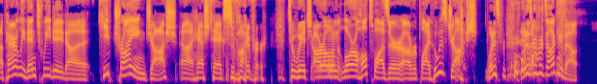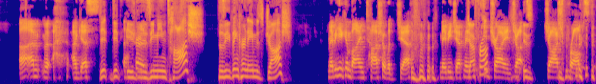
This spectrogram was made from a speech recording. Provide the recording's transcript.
apparently then tweeted, uh, keep trying, Josh, uh, hashtag survivor. To which our own Laura Holtzwasser uh, replied, who is Josh? What is, what is Rupert talking about? Uh, I'm, I guess. Did, did, trying does he mean Tosh? Does he think her name is Josh? Maybe he combined Tasha with Jeff. Maybe Jeff made Jefra? keep trying. Jo- Is- Josh props.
